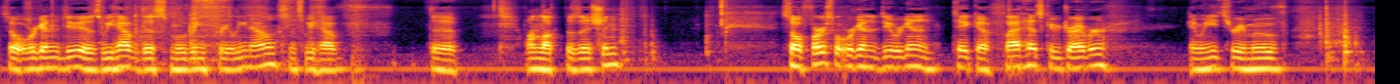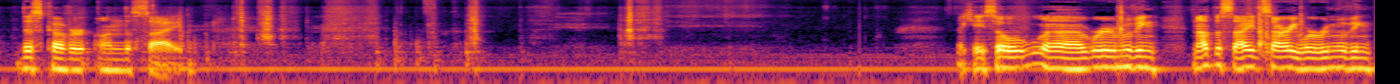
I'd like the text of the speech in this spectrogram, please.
So what we're going to do is we have this moving freely now since we have the unlocked position. So first what we're going to do, we're going to take a flathead screwdriver and we need to remove this cover on the side. Okay, so uh, we're removing, not the side, sorry, we're removing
